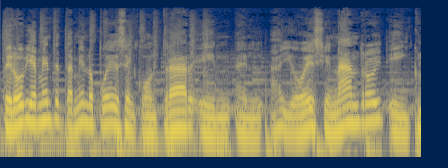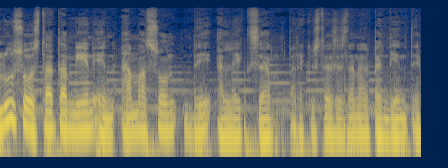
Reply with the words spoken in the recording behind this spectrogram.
Pero obviamente también lo puedes encontrar en, en, iOS y en Android. E incluso está también en Amazon de Alexa para que ustedes estén al pendiente.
